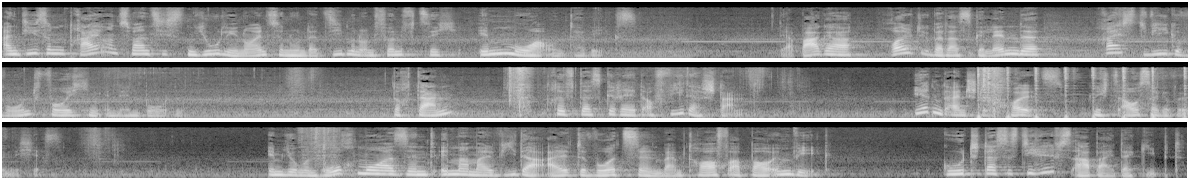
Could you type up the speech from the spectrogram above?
an diesem 23. Juli 1957 im Moor unterwegs. Der Bagger rollt über das Gelände, reißt wie gewohnt Furchen in den Boden. Doch dann trifft das Gerät auf Widerstand. Irgendein Stück Holz, nichts Außergewöhnliches. Im jungen Hochmoor sind immer mal wieder alte Wurzeln beim Torfabbau im Weg. Gut, dass es die Hilfsarbeiter gibt.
